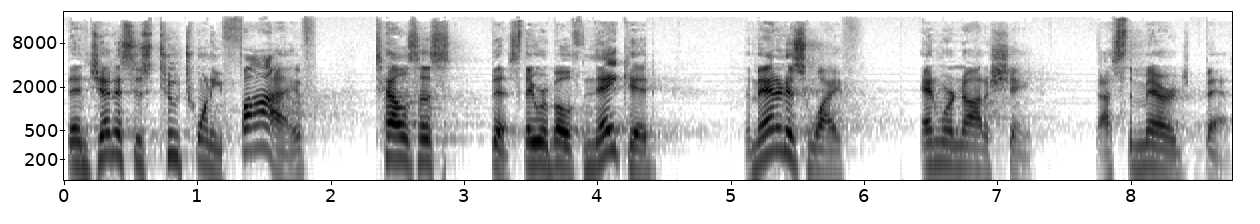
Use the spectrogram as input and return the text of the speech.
Then Genesis 2.25 tells us this. They were both naked, the man and his wife, and were not ashamed. That's the marriage bed.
